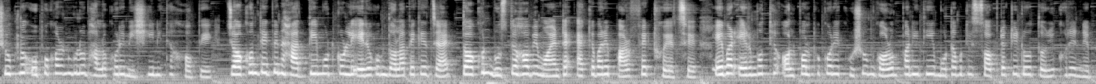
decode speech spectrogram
শুকনো উপকরণগুলো ভালো করে মিশিয়ে নিতে হবে। যখন দেখবেন হাত দিয়ে মুট করলে এরকম দলা পেকে যায়, তখন বুঝতে হবে ময়ানটা একেবারে পারফেক্ট হয়েছে। এবার এর মধ্যে অল্প অল্প করে কুসুম গরম পানি দিয়ে মোটামুটি সফট একটি ডো তৈরি করে নেব।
